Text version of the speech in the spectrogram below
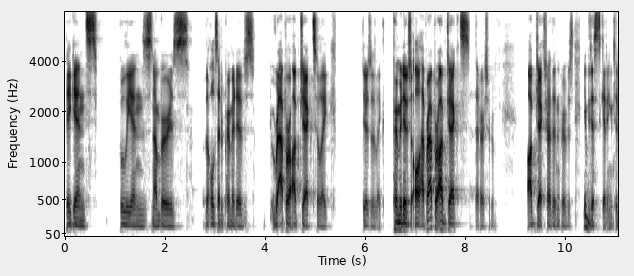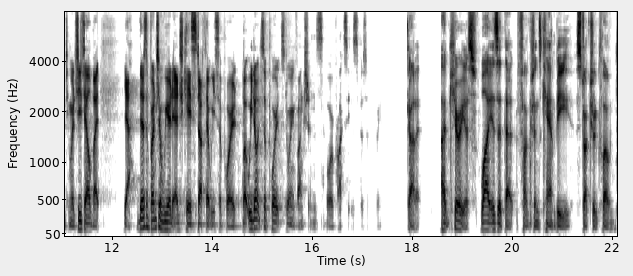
bigints, booleans, numbers, the whole set of primitives, wrapper objects. So like there's a like primitives all have wrapper objects that are sort of objects rather than primitives. Maybe this is getting into too much detail, but yeah, there's a bunch of weird edge case stuff that we support, but we don't support storing functions or proxies specifically. Got it. I'm curious, why is it that functions can't be structured cloned?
